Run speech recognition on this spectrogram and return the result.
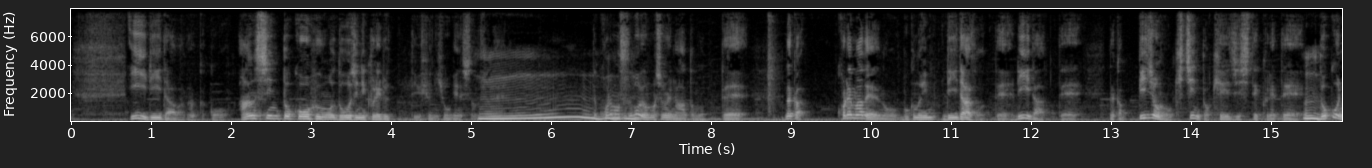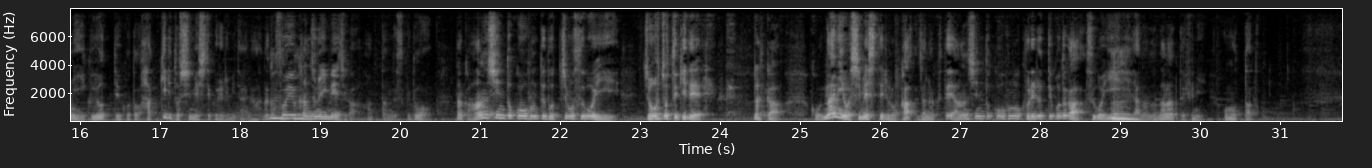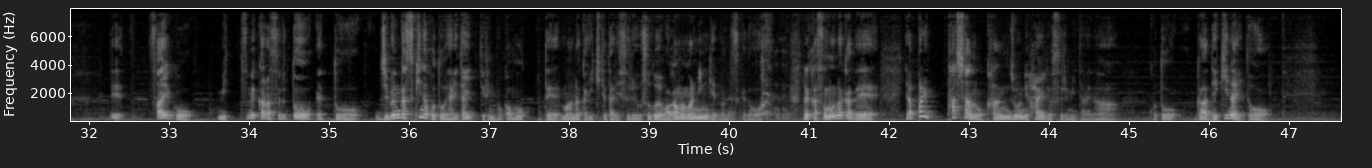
いいリーダーはなんかこう安心と興奮を同時にくれるっていうふうに表現したんですよね。ん。でこれもすごい面白いなと思ってなんかこれまでの僕のリーダー像ってリーダーってなんかビジョンをきちんと掲示してくれて、うん。どこに行くよっていうことをはっきりと示してくれるみたいななんかそういう感じのイメージがあったんですけど、なんか安心と興奮ってどっちもすごい情緒的で なんかこう何を示しているのかじゃなくて安心と興奮をくれるってことがすごいいいリーダーなんだなというふうに思ったと。で最後3つ目からすると、えっと、自分が好きなことをやりたいっていうふうに僕は思って、まあ、なんか生きてたりするすごいわがまま人間なんですけど なんかその中でやっぱり他者の感情に配慮するみたいなことができないと、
